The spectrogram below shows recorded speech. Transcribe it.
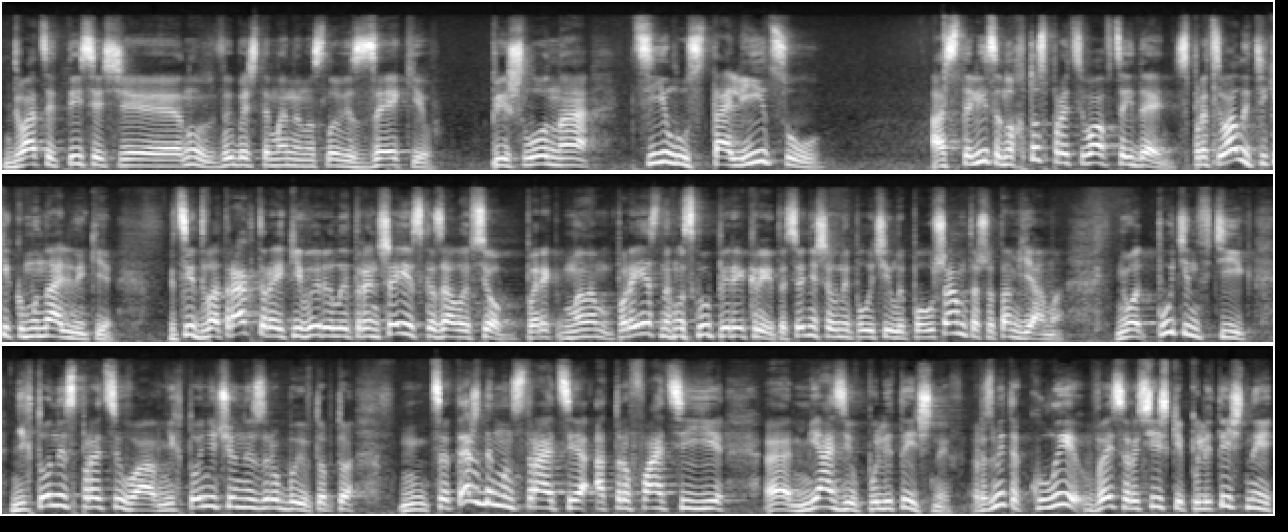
20 тисяч, е, ну вибачте мене на слові, зеків пішло на цілу столицю. А столиця, ну хто спрацював в цей день? Спрацювали тільки комунальники. Ці два трактори, які вирили траншею, сказали, все, переїзд на Москву перекрито. Сьогодні ще вони отримали по ушам, то що там яма. Ну от Путін втік, ніхто не спрацював, ніхто нічого не зробив. Тобто це теж демонстрація атрофації е, м'язів політичних. Розумієте, коли весь російський політичний,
